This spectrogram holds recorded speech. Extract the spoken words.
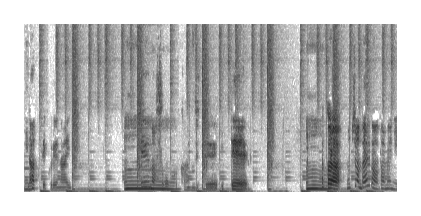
担ってくれない。っていうのはすごく感じていて。だからもちろん誰かのために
